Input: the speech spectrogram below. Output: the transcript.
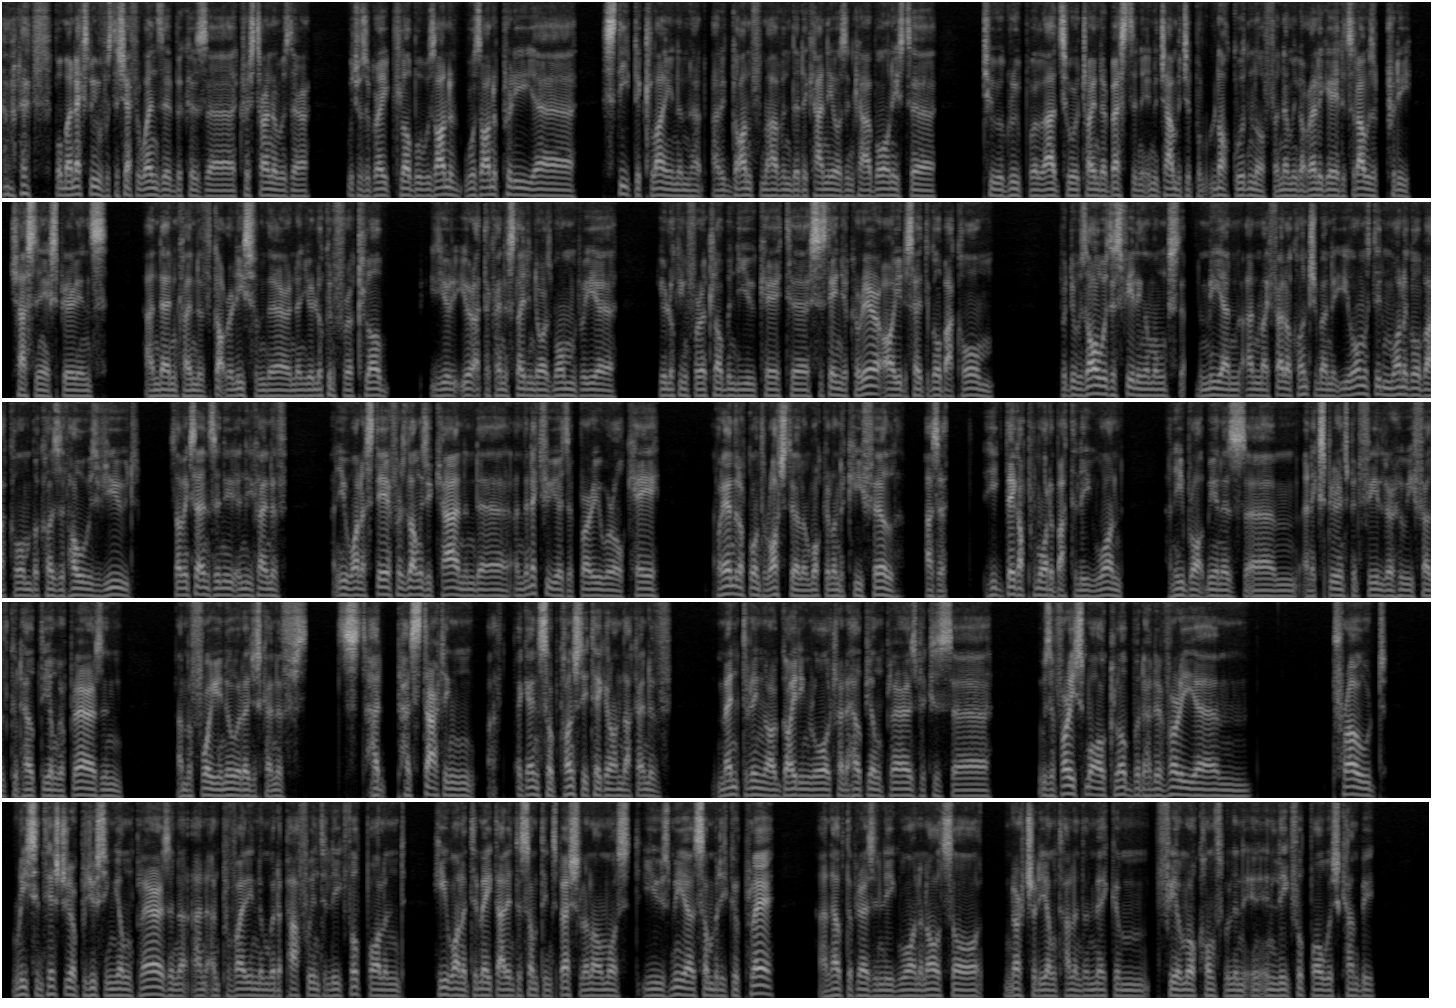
but my next move was to Sheffield Wednesday because uh, Chris Turner was there, which was a great club. It was on a, was on a pretty uh, steep decline and had, had gone from having the Di Canios and Carbones to to a group of lads who were trying their best in, in the championship, but not good enough. And then we got relegated. So that was a pretty chastening experience. And then kind of got released from there. And then you're looking for a club. You're, you're at the kind of sliding doors moment where you you're looking for a club in the UK to sustain your career, or you decide to go back home. But there was always this feeling amongst me and, and my fellow countrymen that you almost didn't want to go back home because of how it was viewed. Does that make sense? And you, and you kind of and you want to stay for as long as you can. And uh, and the next few years at Bury were okay, but I ended up going to Rochdale and working under Keith Hill as a he they got promoted back to League One, and he brought me in as um, an experienced midfielder who he felt could help the younger players. And and before you know it, I just kind of had had starting uh, again subconsciously taking on that kind of mentoring or guiding role, trying to help young players because uh, it was a very small club, but had a very um, proud recent history of producing young players and, and, and providing them with a pathway into league football. And he wanted to make that into something special and almost use me as somebody who could play and help the players in League One and also nurture the young talent and make them feel more comfortable in, in, in league football, which can be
